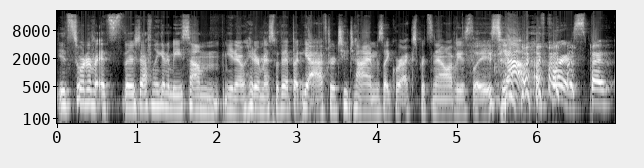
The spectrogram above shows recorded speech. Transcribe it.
it's sort of it's there's definitely going to be some you know hit or miss with it, but yeah, after two times, like we're experts now, obviously. So. yeah, of course. But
